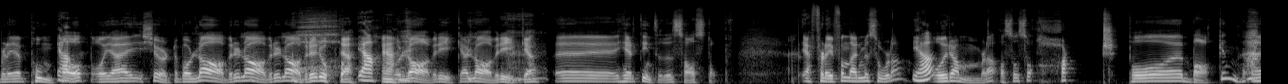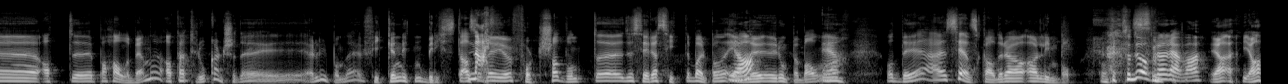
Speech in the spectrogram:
ble pumpa opp, og jeg kjørte på lavere, lavere, lavere, ropte jeg. Og lavere gikk jeg, lavere gikk jeg. Eh, helt inntil det sa stopp. Jeg fløy for nærme sola, og ramla altså så hardt på baken, eh, at, eh, på halebenet, at jeg tror kanskje det Jeg lurer på om det fikk en liten brist. Altså, Nei. det gjør fortsatt vondt. eh, Du ser jeg sitter bare på den Ja. ene rumpeballen. Ja. Og det er senskader av, av limbo. Så du ofra ræva? Ja, ja.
